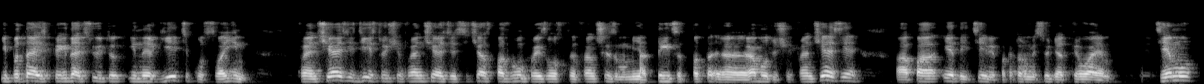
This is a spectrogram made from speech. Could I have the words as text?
и пытаюсь передать всю эту энергетику своим франчайзе, действующим франчайзе. Сейчас по двум производственным франшизам у меня 30 э, работающих франчайзи, а по этой теме, по которой мы сегодня открываем тему,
